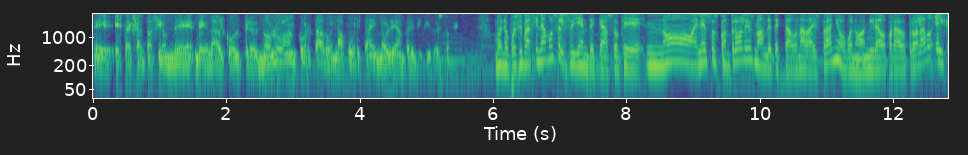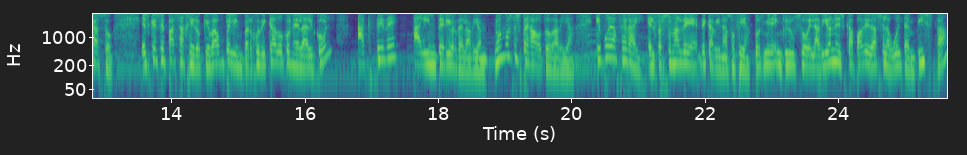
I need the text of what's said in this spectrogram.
eh, esta exaltación del alcohol, pero no lo han cortado en la puerta y no le han permitido esto. Bueno, pues imaginamos el siguiente caso, que no en esos controles no han detectado nada extraño, o bueno, han mirado para otro lado. El caso es que ese pasajero que va un pelín perjudicado con el alcohol accede al interior del avión. No hemos despegado todavía. ¿Qué puede hacer ahí el personal de, cabina, Sofía? Pues mira, incluso el avión es capaz de darse la vuelta en pista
